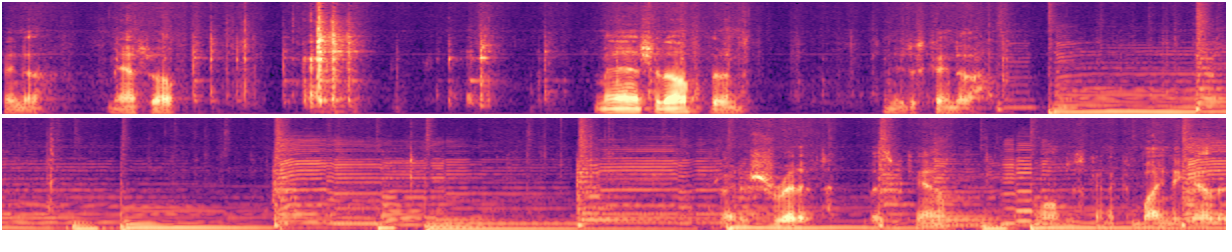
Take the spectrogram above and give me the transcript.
kind of mash up. Mash it up and, and you just kind of try to shred it best you can. All just kind of combine together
